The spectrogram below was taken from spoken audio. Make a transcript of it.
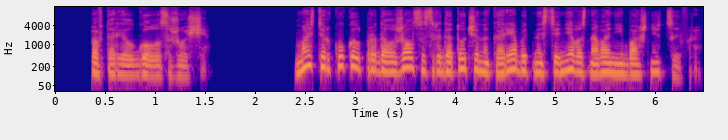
— повторил голос жестче. Мастер кукол продолжал сосредоточенно корябать на стене в основании башни цифры.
